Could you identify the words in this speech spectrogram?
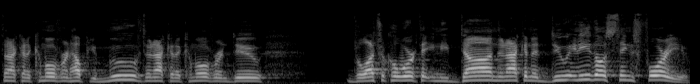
They're not going to come over and help you move. They're not going to come over and do the electrical work that you need done. They're not going to do any of those things for you.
